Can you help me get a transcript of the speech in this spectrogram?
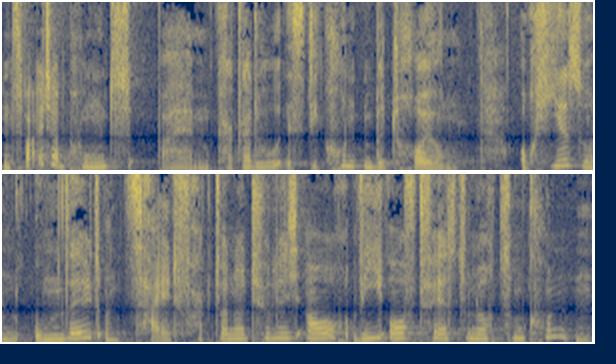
Ein zweiter Punkt beim Kakadu ist die Kundenbetreuung. Auch hier so ein Umwelt- und Zeitfaktor natürlich auch. Wie oft fährst du noch zum Kunden?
